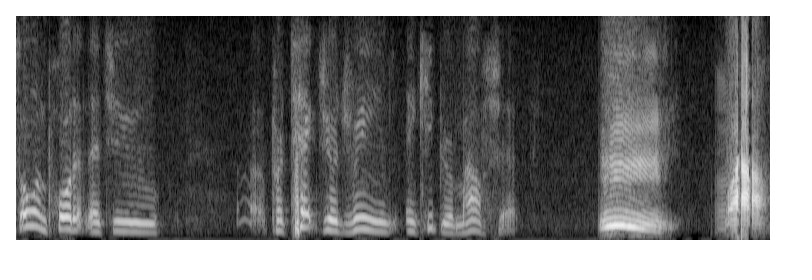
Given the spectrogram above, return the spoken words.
so important that you protect your dreams and keep your mouth shut. Mm. Wow.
